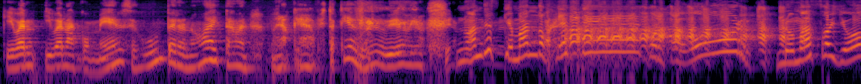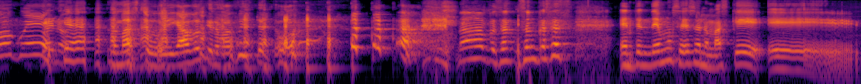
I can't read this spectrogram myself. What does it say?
que iban, iban a comer, según, pero no, ahí estaban. Bueno, mira, mira, mira. No andes quemando gente, por favor. Nomás soy yo, güey. Bueno, nomás tú, digamos que nomás fuiste tú. No, pues son, son cosas, entendemos eso, nomás que, eh,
